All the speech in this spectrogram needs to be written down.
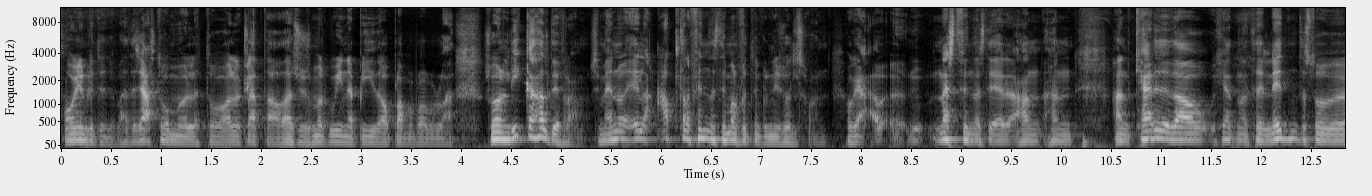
Og innflytjandum, þetta sé allt ómögulegt og alveg gletta og þessu sem mörg vín að býða og bla bla bla bla svo hann líka haldið fram, sem er nú eiginlega allra finnast í málflutningunni í Söldsvann ok, næst finnast er hann, hann, hann kerðið á hérna til neitundastofu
